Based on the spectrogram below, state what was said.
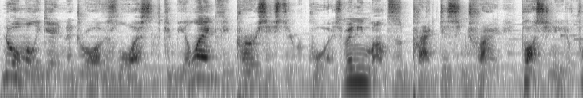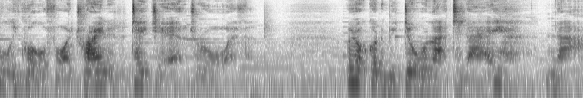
Normally getting a driver's license can be a lengthy process that requires many months of practice and training. Plus you need a fully qualified trainer to teach you how to drive. We're not going to be doing that today. Nah.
